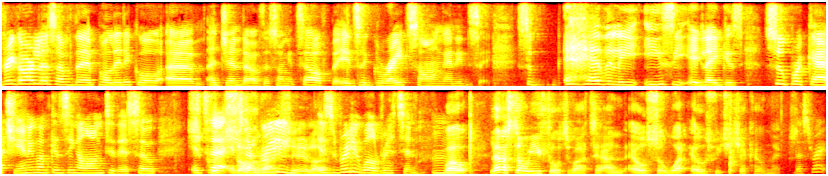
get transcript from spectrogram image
regardless of the political um, agenda of the song itself. But it's a great song and it's so heavily easy. It like is super catchy. Anyone can sing along to this. So It's a it's, good a, it's song, a really actually, like- it's really well written. Mm, Well, let us know what you thought about it, and also what else we should check out next. that's right.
